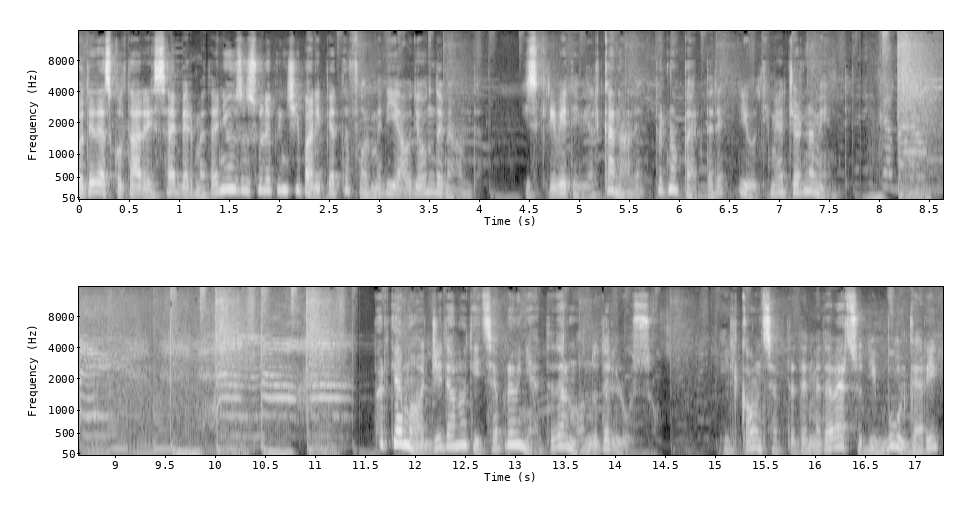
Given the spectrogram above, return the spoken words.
Potete ascoltare Cyber Meta News sulle principali piattaforme di audio on demand. Iscrivetevi al canale per non perdere gli ultimi aggiornamenti. Partiamo oggi da notizia proveniente dal mondo del lusso. Il concept del metaverso di Bulgari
